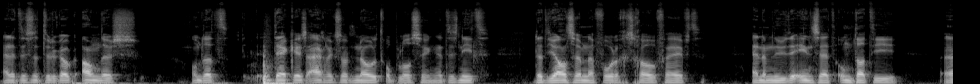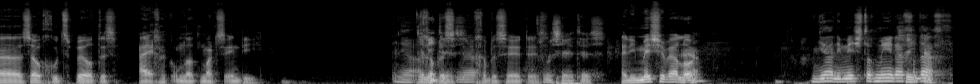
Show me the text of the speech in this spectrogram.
En het is natuurlijk ook anders. Omdat Dekker is eigenlijk een soort noodoplossing. Het is niet dat Jans hem naar voren geschoven heeft en hem nu erin zet omdat hij eh, zo goed speelt. Het is eigenlijk omdat Martens Indy Ja, is. Ja. geblesseerd is. geblesseerd is. En die mis je wel Ja. hoor. Ja, die mist toch meer dan Zeker. gedacht.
